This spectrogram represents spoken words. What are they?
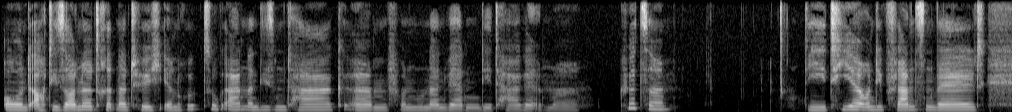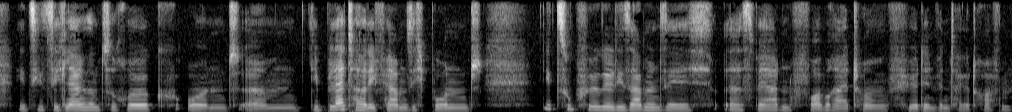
Und auch die Sonne tritt natürlich ihren Rückzug an an diesem Tag. Ähm, von nun an werden die Tage immer kürzer die Tier- und die Pflanzenwelt, die zieht sich langsam zurück und ähm, die Blätter, die färben sich bunt, die Zugvögel, die sammeln sich. Es werden Vorbereitungen für den Winter getroffen.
